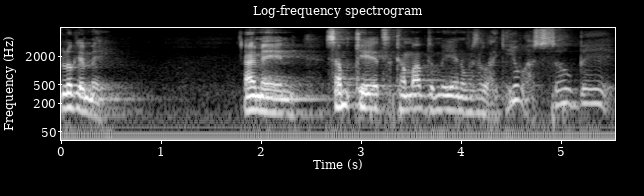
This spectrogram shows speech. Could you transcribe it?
Look at me. I mean, some kids come up to me and was like, You are so big.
